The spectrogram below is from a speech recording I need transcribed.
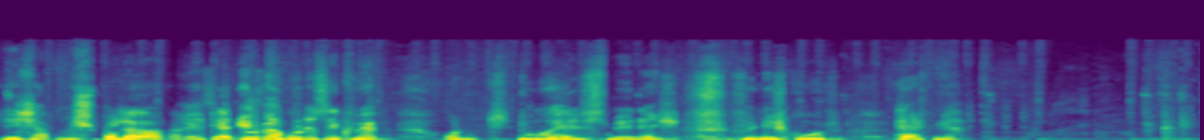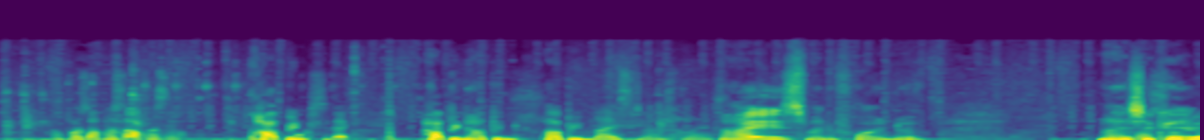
Ich habe einen Spieler, warte, ich- der hat ich- übergutes Equip und du hilfst mir nicht. Finde ich gut. Helf mir. Oh, pass auf, pass auf, pass auf. Hab ihn, hab ihn, hab ihn, hab ihn. Nice, nice, nice. Nice, meine Freunde. Nice, okay.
